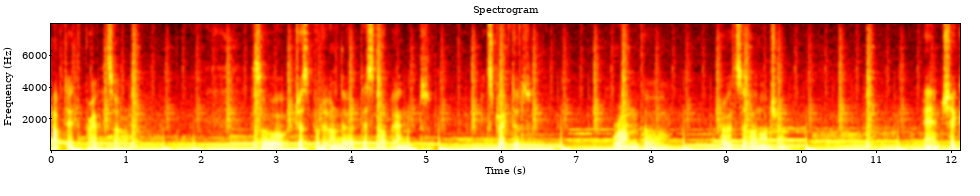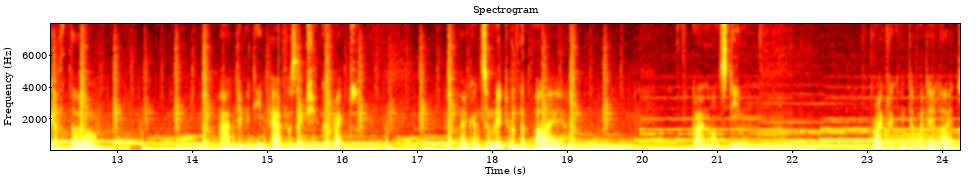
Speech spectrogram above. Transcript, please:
update the private server. So just put it on the desktop and extract it, run the private server launcher and check if the uh, path is actually correct. You can simply do that by going on Steam, right click on Dead by Daylight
